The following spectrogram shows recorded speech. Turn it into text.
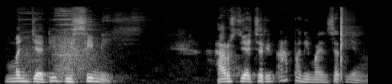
menjadi di sini. Harus diajarin apa nih mindsetnya?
